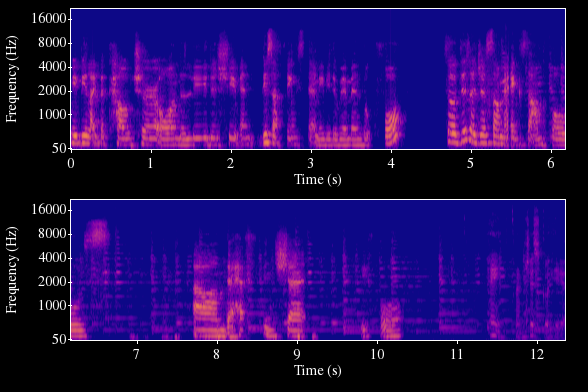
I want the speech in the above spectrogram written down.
maybe like the culture or on the leadership. And these are things that maybe the women look for. So these are just some examples um, that have been shared before. Hey, Francesco here.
